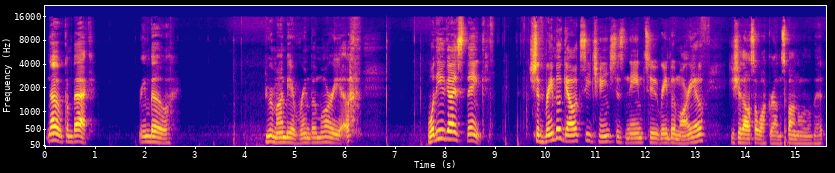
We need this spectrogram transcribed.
no, come back. Rainbow. You remind me of Rainbow Mario. what do you guys think? Should Rainbow Galaxy change his name to Rainbow Mario? You should also walk around the spawn a little bit.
